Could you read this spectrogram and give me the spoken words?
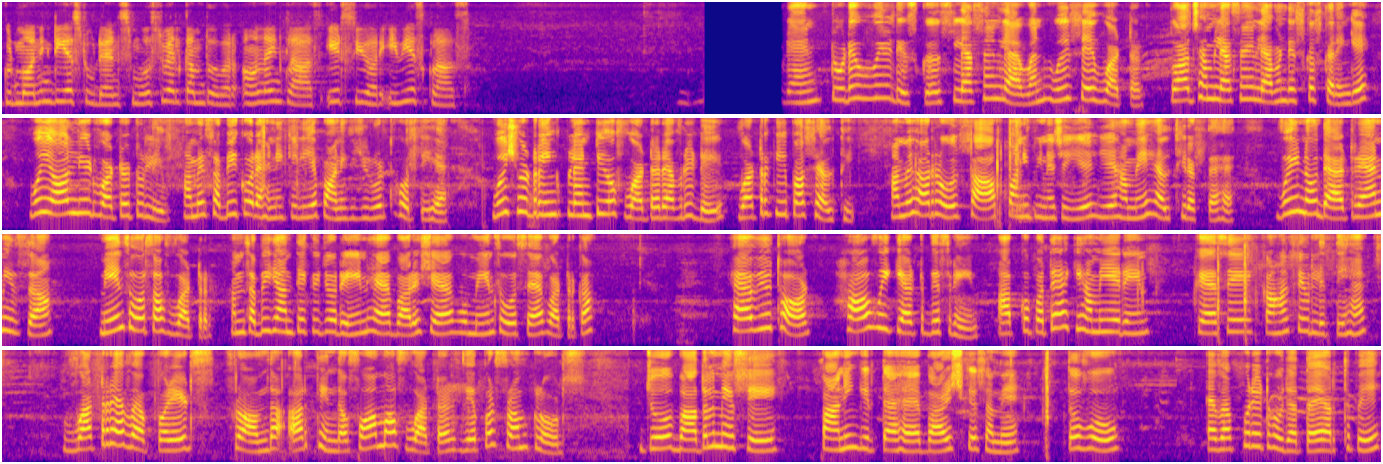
Good morning, dear students. Most welcome to our online class. It's your EVS. Friend today we will discuss lesson eleven we save water तो आज हम lesson eleven discuss करेंगे। We all need water to live हमें सभी को रहने के लिए पानी की ज़रूरत होती है। We should drink plenty of water every day water keep pass healthy हमें हर रोज़ साफ़ पानी पीना चाहिए। ये हमें हेल्थी रखता है। We know that rain is the main source of water हम सभी जानते हैं कि जो रेन है, बारिश है, वो मेन सोर्स है वाटर का। Have you thought how we get this rain आपको पता है कि हम ये रेन कैसे, कहाँ से लेते हैं? Water evaporates from the earth in the form of water vapour from clouds जो बादल में से पानी गिरता है बारिश के समय तो वो एवेपोरेट हो जाता है अर्थ पे।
